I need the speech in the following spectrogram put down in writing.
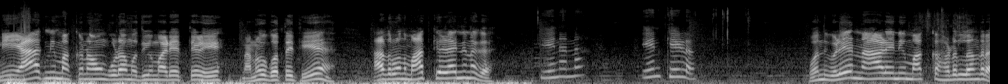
ನೀ ಯಾಕೆ ನಿಮ್ಮ ಅಕ್ಕನ ಅವ್ನು ಕೂಡ ಮದುವೆ ಮಾಡಿ ಅಂತೇಳಿ ನನಗೂ ಗೊತ್ತೈತಿ. ಆದ್ರೆ ಒಂದು ಮಾತು ಕೇಳ ನಿನಗೆ? ಏನನ್ನ ಏನು ಕೇಳ? ಒಂದು ವೇಳೆ ನಾಳೆ ನಿಮ್ಮ ಅಕ್ಕ ಹಡಲ್ಲಂದ್ರ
